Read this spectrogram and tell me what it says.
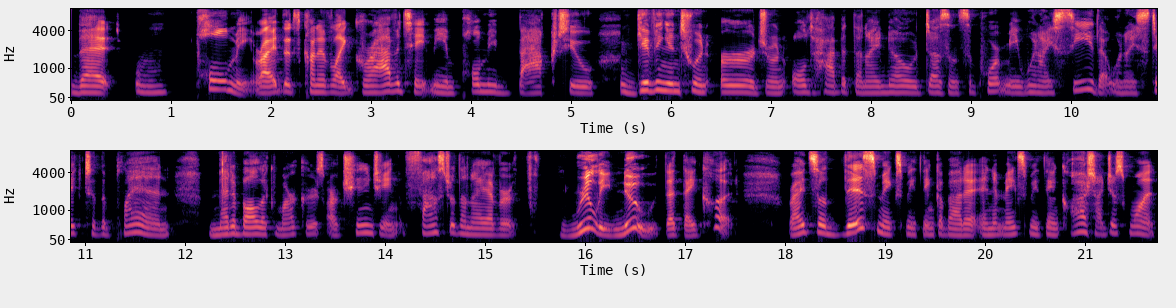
that mm, pull me, right? That's kind of like gravitate me and pull me back to giving into an urge or an old habit that I know doesn't support me. When I see that when I stick to the plan, metabolic markers are changing faster than I ever really knew that they could. Right? So this makes me think about it and it makes me think, gosh, I just want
